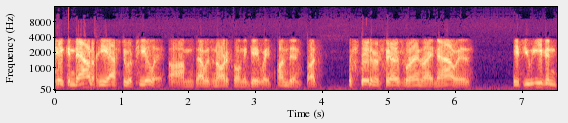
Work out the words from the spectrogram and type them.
taken down, or he has to appeal it. Um, that was an article in the Gateway Pundit. But the state of affairs we're in right now is, if you even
